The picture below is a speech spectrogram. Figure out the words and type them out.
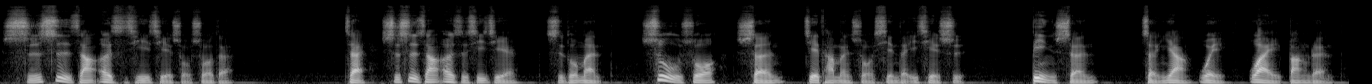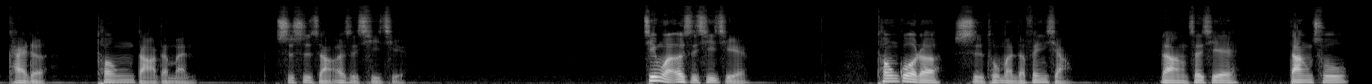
十四章二十七节所说的，在十四章二十七节，使徒们述说神借他们所行的一切事，并神怎样为外邦人开了通达的门。十四章二十七节，经文二十七节，通过了使徒们的分享，让这些当初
